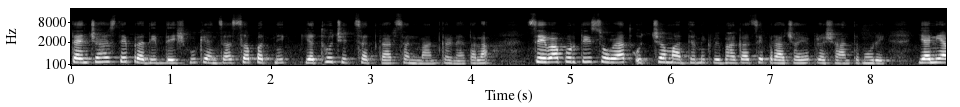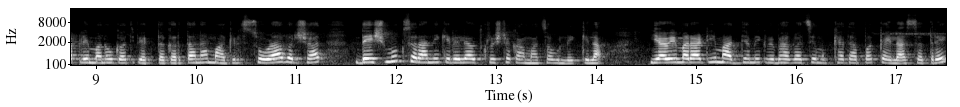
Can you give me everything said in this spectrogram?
त्यांच्या हस्ते प्रदीप देशमुख यांचा सपत्नीक यथोचित सत्कार सन्मान करण्यात आला. सेवापूर्ती सोहळ्यात उच्च माध्यमिक विभागाचे प्राचार्य प्रशांत मोरे यांनी आपले मनोगत व्यक्त व्यक्त करताना मागील सोळा वर्षात देशमुख सरांनी केलेल्या उत्कृष्ट कामाचा उल्लेख केला. यावेळी मराठी माध्यमिक विभागाचे मुख्याध्यापक कैलास सत्रे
